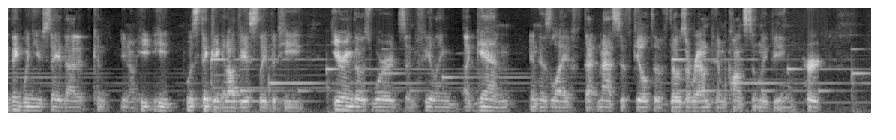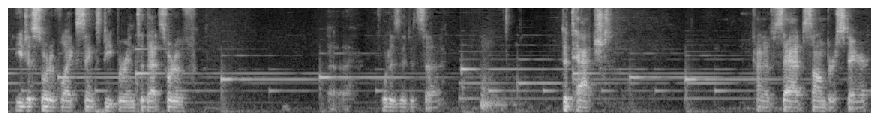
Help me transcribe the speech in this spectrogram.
I think when you say that, it can, you know, he, he was thinking it obviously, but he, hearing those words and feeling again in his life that massive guilt of those around him constantly being hurt, he just sort of like sinks deeper into that sort of, what is it? It's a detached, kind of sad, somber stare.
